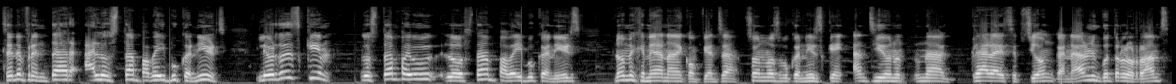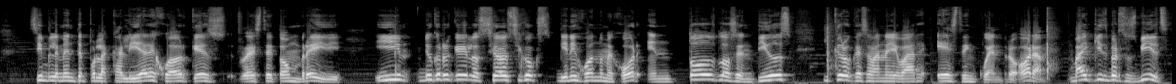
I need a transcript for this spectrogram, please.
Se van a enfrentar a los Tampa Bay Buccaneers. Y la verdad es que los Tampa, los Tampa Bay Buccaneers no me generan nada de confianza. Son los Buccaneers que han sido una, clara decepción. Ganaron en contra de los Rams simplemente por la calidad de jugador que es este Tom Brady. Y yo creo que los Seahawks vienen jugando mejor en todos los sentidos y creo que se van a llevar este encuentro. Ahora, Vikings versus Bills.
